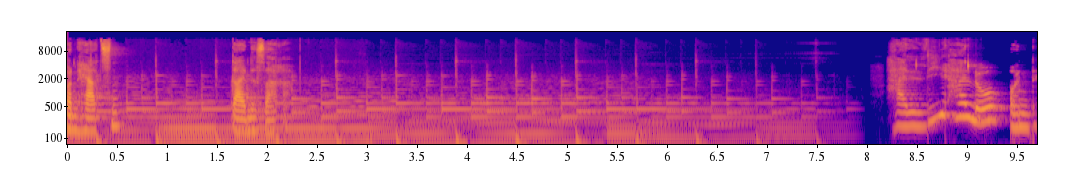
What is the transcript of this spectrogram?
Von Herzen, deine Sarah. Hallo und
